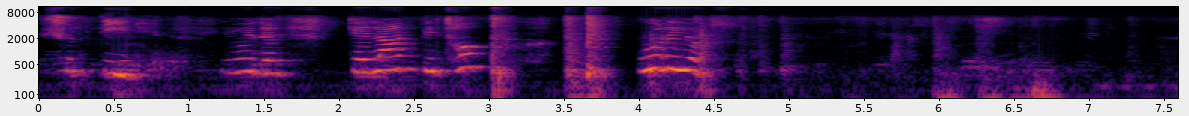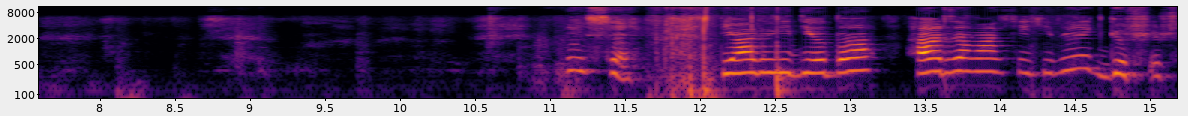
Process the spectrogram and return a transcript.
Şu değil. Böyle gelen bir top vuruyor. Neyse. Diğer videoda her zamanki gibi görüşürüz.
